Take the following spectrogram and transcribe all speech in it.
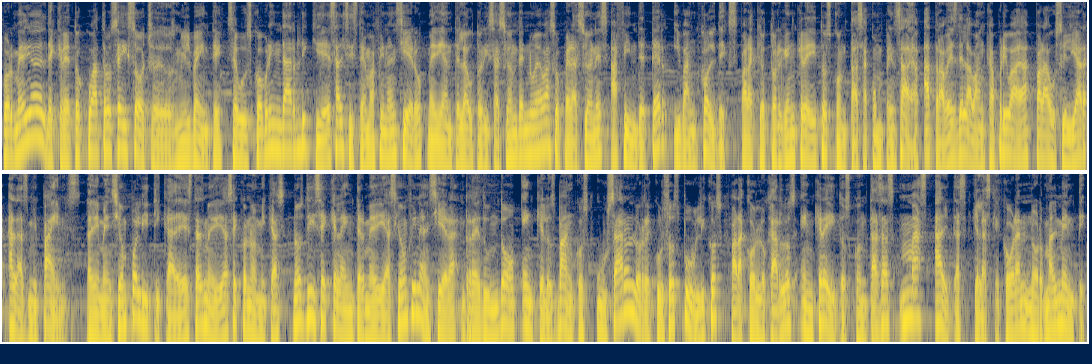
Por medio del decreto 468 de 2020, se buscó brindar liquidez al sistema financiero mediante la autorización de nuevas operaciones a Findeter y Bancoldex para que otorguen créditos con tasa compensada a través de la banca privada para auxiliar a las MIPAIMS. La dimensión política de estas medidas económicas nos dice que la intermediación financiera redundó en que los bancos usaron los recursos públicos para colocarlos en créditos con tasas más altas que las que cobran normalmente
